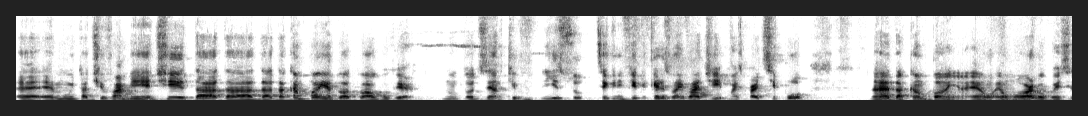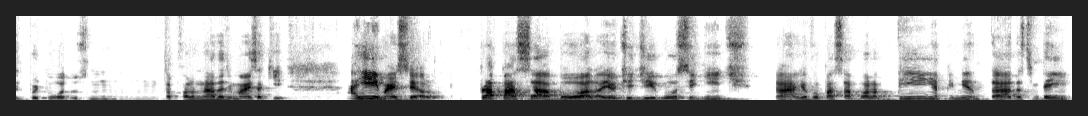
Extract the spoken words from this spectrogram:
é, é muito ativamente da, da, da, da, campanha do atual governo. Não estou dizendo que isso significa que eles vão invadir, mas participou né, da campanha. É um, é um órgão conhecido por todos, não estou falando nada demais aqui. Aí, Marcelo, para passar a bola, eu te digo o seguinte, tá? Eu vou passar a bola bem apimentada, assim, bem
